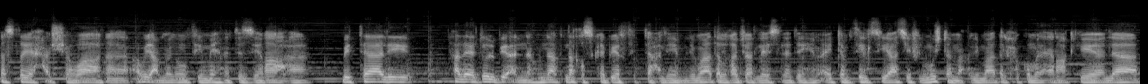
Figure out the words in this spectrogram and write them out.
تصليح الشوارع أو يعملون في مهنة الزراعة. بالتالي هذا يدل بأن هناك نقص كبير في التعليم. لماذا الغجر ليس لديهم؟ أي تمثيل سياسي في المجتمع. لماذا الحكومة العراقية لا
